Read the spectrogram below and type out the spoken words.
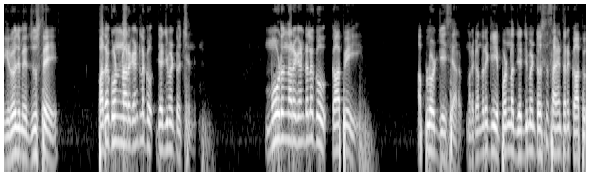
ఈరోజు మీరు చూస్తే పదకొండున్నర గంటలకు జడ్జిమెంట్ వచ్చింది. మూడున్నర గంటలకు కాపీ అప్లోడ్ చేశారు. మనకందరికీ ఎప్పుడన్నా జడ్జిమెంట్ వస్తే సాయంత్రం కాపీ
